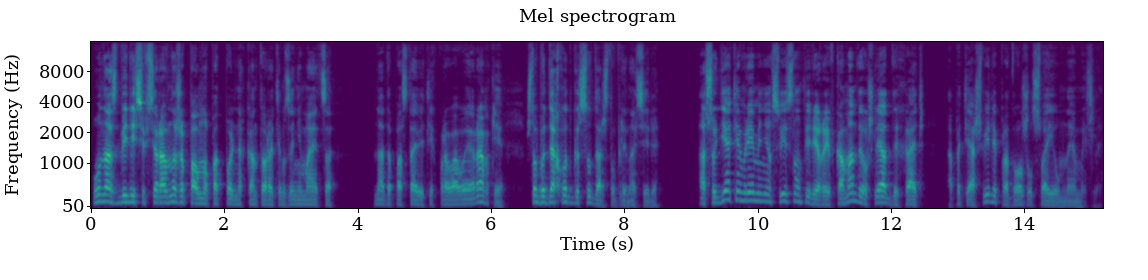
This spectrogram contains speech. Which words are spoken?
У нас в Тбилиси все равно же полно подпольных контор этим занимается. Надо поставить их правовые рамки, чтобы доход государству приносили. А судья тем временем свистнул перерыв, команды ушли отдыхать, а Патиашвили продолжил свои умные мысли.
